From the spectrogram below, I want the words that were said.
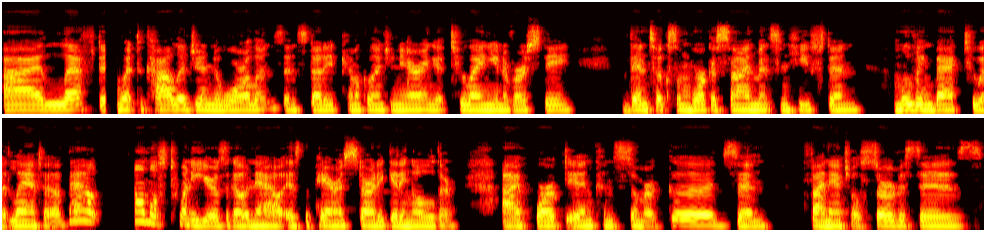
I left and went to college in New Orleans and studied chemical engineering at Tulane University, then took some work assignments in Houston, moving back to Atlanta about almost 20 years ago now as the parents started getting older. I've worked in consumer goods and financial services,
